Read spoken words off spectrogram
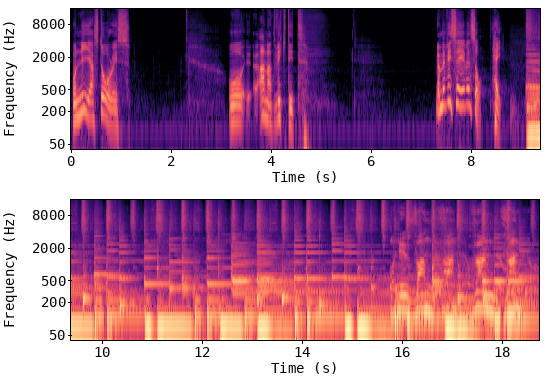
och nya stories och annat viktigt. Ja, men vi säger väl så. Hej! Nu Vanlo, Vanlo, Vanlo, Vanlo.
